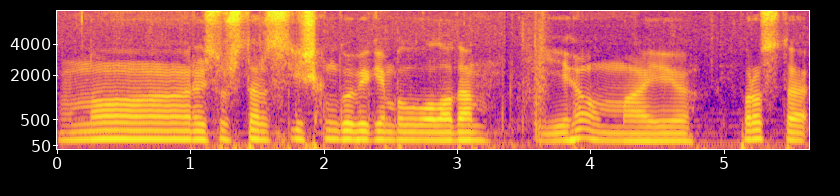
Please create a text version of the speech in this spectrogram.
Но ресурстар слишком көп екен бұл е-мое просто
